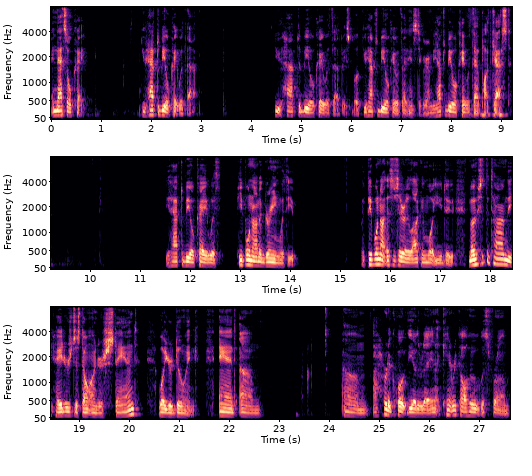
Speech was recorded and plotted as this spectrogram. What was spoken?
And that's okay. You have to be okay with that. You have to be okay with that Facebook. You have to be okay with that Instagram. You have to be okay with that podcast. You have to be okay with people not agreeing with you. With people not necessarily liking what you do. Most of the time, the haters just don't understand what you're doing. And um, um, I heard a quote the other day, and I can't recall who it was from,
